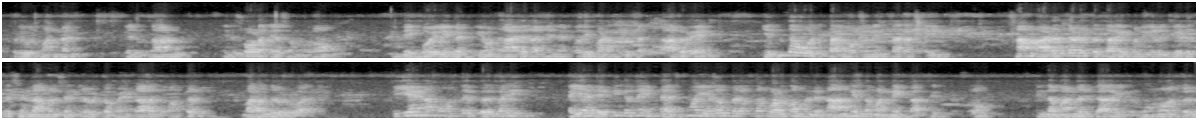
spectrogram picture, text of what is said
அப்படி ஒரு மன்னன் இருந்தான் இது சோழ தேசம் மூலம் இந்த கோயிலை கட்டியும் ராஜராஜன் என்பதை மறந்து விட்டார். ஆகவே எந்த ஒரு தகவல்களின் தரத்தையும் நாம் அடுத்தடுத்த தலைமுறைகளுக்கு எடுத்து செல்லாமல் சென்று விட்டோம் என்றால் அது மக்கள் மறந்து விடுவார்கள். ஏன் நம்ம வந்து இப்போ இது மாதிரி ஐயா ஜெட்டிக்கல்னா என்ன? சும்மா ஏதோ பிறந்தோம் வளர்ந்தோம் இல்லை. நாங்கள் இந்த மண்ணை காத்திருக்கிறோம். இந்த மண்ணிற்காக எங்கள் முன்னோர்கள்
